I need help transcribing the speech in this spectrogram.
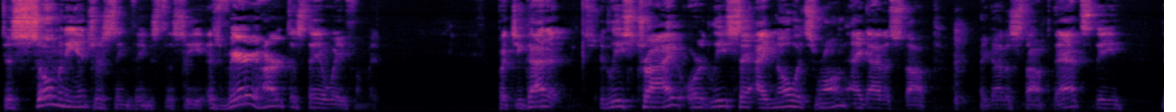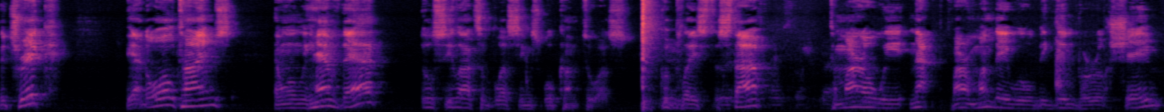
There's so many interesting things to see. It's very hard to stay away from it. But you got to at least try, or at least say, "I know it's wrong. I got to stop. I got to stop." That's the the trick. At all times, and when we have that, you'll see lots of blessings will come to us. Good place to stop. Tomorrow we not tomorrow Monday we will begin Baruch Shem,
